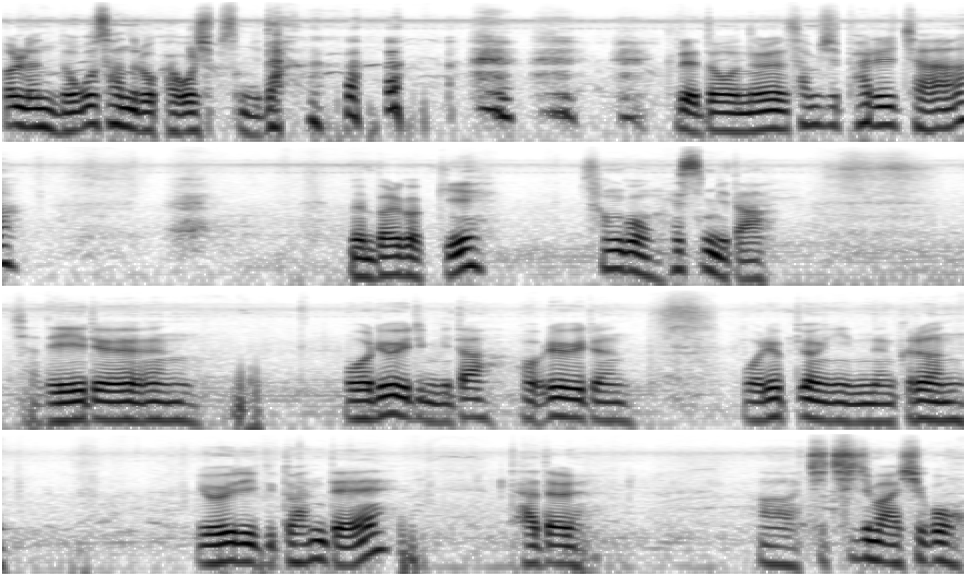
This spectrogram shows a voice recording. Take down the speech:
얼른 노고산으로 가고 싶습니다. 그래도 오늘 38일차 맨발 걷기 성공했습니다. 자, 내일은 월요일입니다. 월요일은 월요병이 있는 그런 요일이기도 한데 다들 아, 지치지 마시고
